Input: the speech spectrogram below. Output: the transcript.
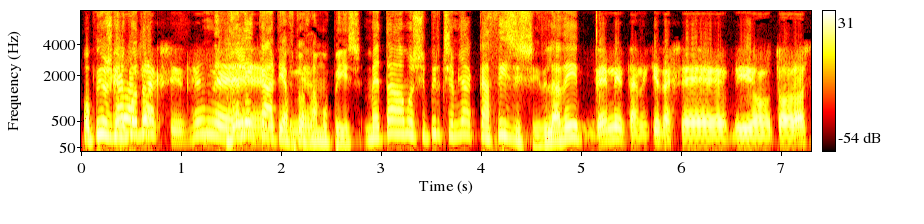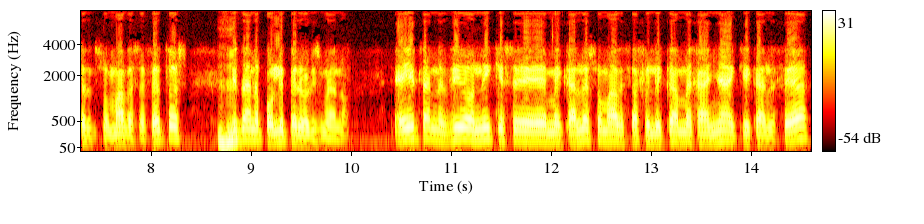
Ο οποίος Καλά, γενικότερα. εντάξει, δεν, δεν λέει ε, κάτι αυτό, ναι. θα μου πεις. Μετά όμως υπήρξε μια καθίζηση. Δηλαδή. Δεν ήταν, κοίταξε, ε, η- το ρόστερ της ομάδας εφέτος ήταν πολύ περιορισμένο. Ε, ήταν δύο νίκες ε, με καλές ομάδες στα φιλικά με Χανιά και Καλλιθέα.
